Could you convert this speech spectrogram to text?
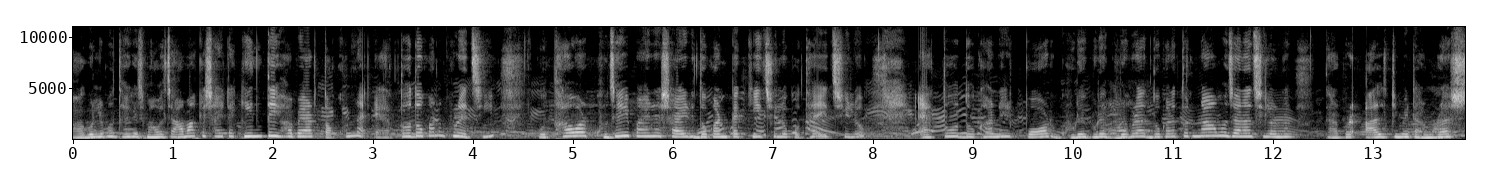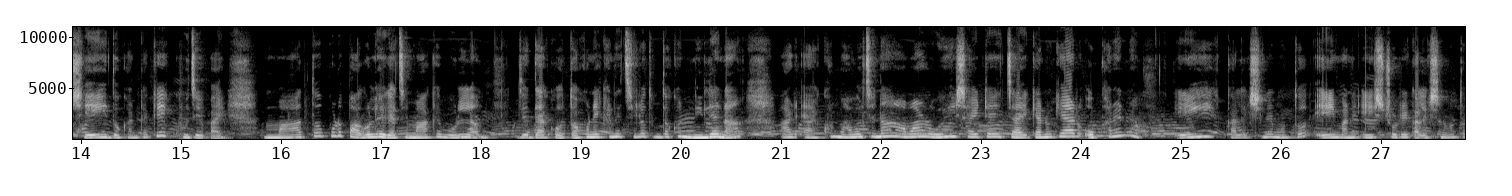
পাগলের মধ্যে হয়ে গেছে। মা বলছে, আমাকে শাড়িটা কিনতেই হবে। আর তখন না এত দোকান ঘুরেছি, কোথাও আর খুঁজেই পাই না শাড়ির দোকানটা কী ছিল, কোথায় ছিল। এত দোকানের পর ঘুরে ঘুরে ঘুরে ঘুরে দোকানের তো নামও জানা ছিল না। তারপর আলটিমেট আমরা সেই দোকানটাকে খুঁজে পাই। মা তো পুরো পাগল হয়ে গেছে। মাকে বললাম যে, দেখো, তখন এখানে ছিল, তুমি তখন নিলে না। আর এখন মা বলছে না, আমার ওই শাড়িটাই চাই। কেন কি আর ওখানে না এই কালেকশনের মতো, এই মানে এই স্টোরের কালেকশনের মতো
